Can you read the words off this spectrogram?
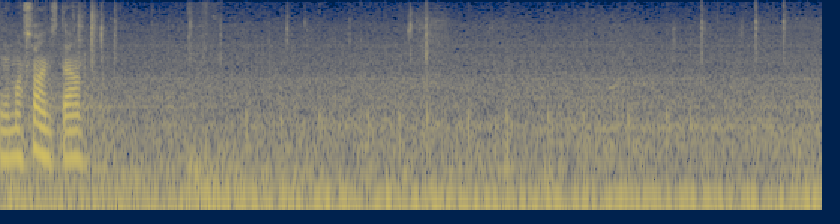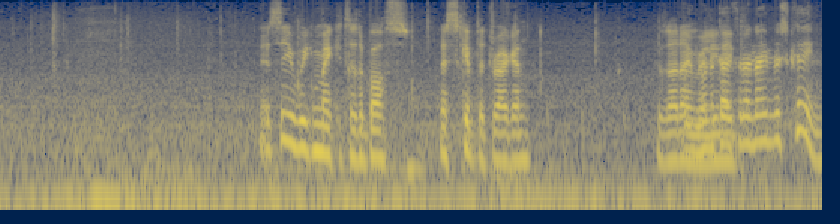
Yeah, my sign's down. Let's see if we can make it to the boss. Let's skip the dragon. Because I don't want really to go need... for the Nameless King?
